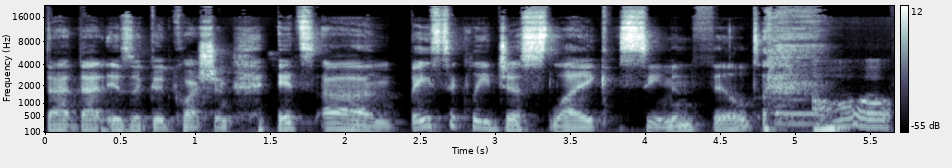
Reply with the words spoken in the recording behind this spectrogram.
that that is a good question. It's um basically just like semen filled, Oh,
